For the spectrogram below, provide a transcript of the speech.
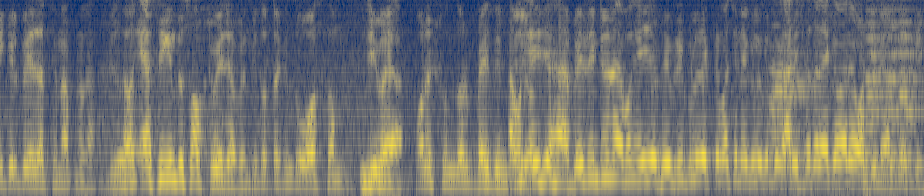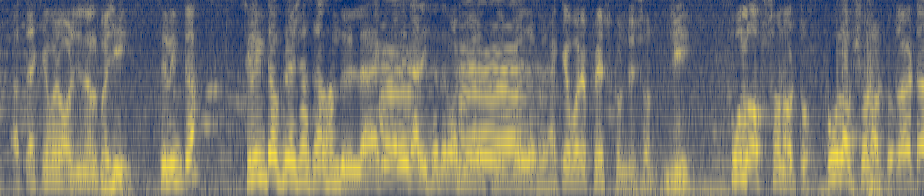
নিকেল পেয়ে যাচ্ছেন আপনারা। এবং এসি কিন্তু সফট পেয়ে যাবেন। ভিতরটা কিন্তু ওয়াসাম জি ভাইয়া। অনেক সুন্দর বেজিন এবং এই যে হ্যাঁ বেজ ইন্টেরিয়র এবং এই যে ফেব্রিকগুলো দেখতে পাচ্ছেন এগুলো কিন্তু গাড়ির সাথে একেবারে অরিজিনাল ফেব্রিক আচ্ছা একেবারে অরিজিনাল ভাই জি। সিলিংটা সিলিংটাও ফ্রেশ আছে আলহামদুলিল্লাহ। একেবারে গাড়ির সাথে অরিজিনাল সিলিং পেয়ে যাবে। একেবারে ফ্রেশ কন্ডিশন জি। Full option auto full option auto Toyota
